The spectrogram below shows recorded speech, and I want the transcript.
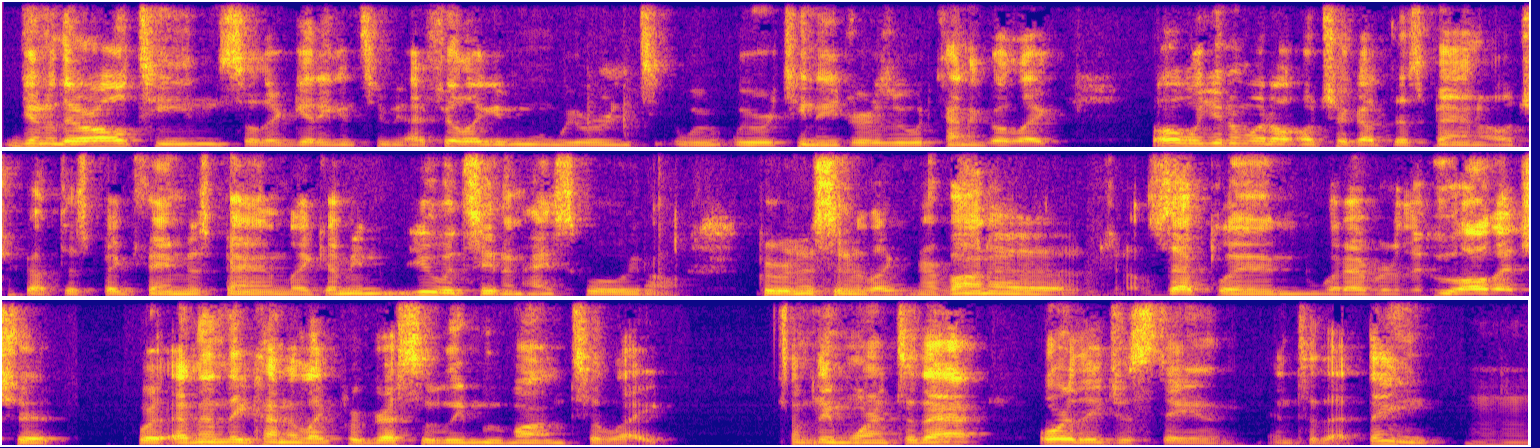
You know they're all teens, so they're getting into. Me. I feel like even when we were in, t- we, we were teenagers, we would kind of go like, oh well you know what? I'll, I'll check out this band. I'll check out this big famous band. Like i mean you would see it in high school you know we were listening to like nirvana you know zeppelin whatever the who all that shit. And then they kind of like progressively move on to like something more into that or they just stay in into that thing. Hmm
